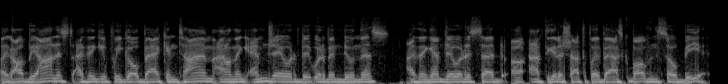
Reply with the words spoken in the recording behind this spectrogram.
Like I'll be honest, I think if we go back in time, I don't think MJ would have been, would have been doing this. I think MJ would have said, uh, "I have to get a shot to play basketball," then so be it.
